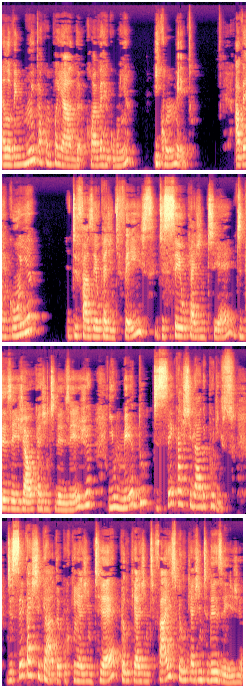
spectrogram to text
Ela vem muito acompanhada com a vergonha e com o medo. A vergonha de fazer o que a gente fez, de ser o que a gente é, de desejar o que a gente deseja, e o medo de ser castigada por isso, de ser castigada por quem a gente é, pelo que a gente faz, pelo que a gente deseja.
